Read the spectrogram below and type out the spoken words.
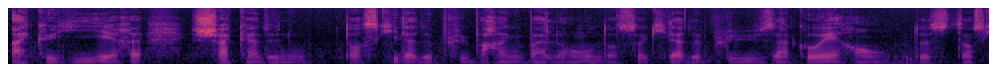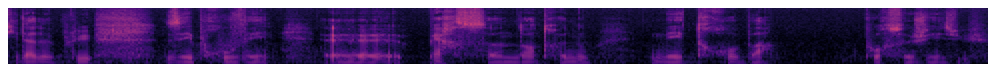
accueillir chacun de nous dans ce qu'il a de plus brinque-ballant, dans ce qu'il a de plus incohérent, dans ce qu'il a de plus éprouvé. Euh, personne d'entre nous n'est trop bas pour ce Jésus.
